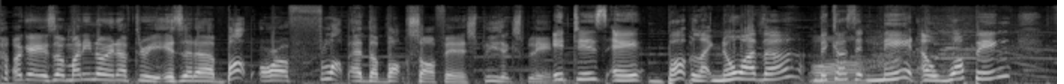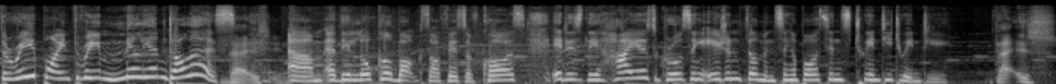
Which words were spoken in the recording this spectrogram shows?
okay, so Money No Enough 3, is it a bop or a flop at the box office? Please explain. It is a bop like no other because it made a whopping $3.3 million. that is um, at the local box office, of course. It is the highest grossing Asian film in Singapore since 2020. That is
